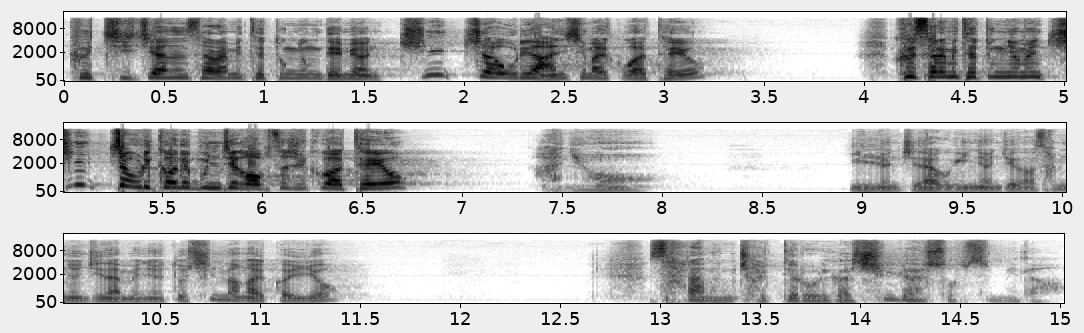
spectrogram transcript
그 지지하는 사람이 대통령 되면 진짜 우리 안심할 것 같아요? 그 사람이 대통령이면 진짜 우리 가운데 문제가 없어질 것 같아요? 아니요. 1년 지나고 2년 지나고 3년 지나면 또 실망할걸요? 사람은 절대로 우리가 신뢰할 수 없습니다.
